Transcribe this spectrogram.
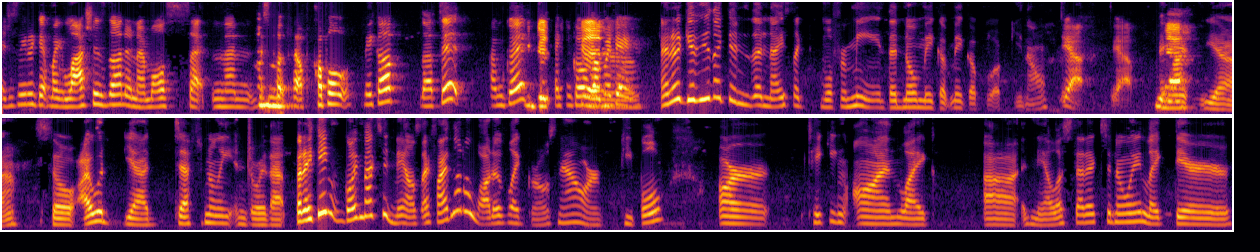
I just need to get my lashes done, and I'm all set. And then just Mhm. put a couple makeup. That's it. I'm good. I can go Good. about my day. And it gives you like the, the nice, like, well, for me, the no makeup makeup look, you know? Yeah, yeah. Yeah. it- yeah. So I would, yeah, definitely enjoy that. But I think going back to nails, I find that a lot of like girls now or people are taking on like uh nail aesthetics in a way. Like they're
